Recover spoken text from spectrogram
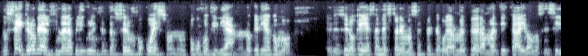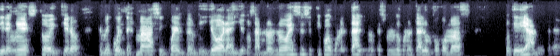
no sé, creo que al final la película intenta hacer un poco eso. Un poco cotidiano. No quería como eh, decir, ok, esta es la historia más espectacularmente dramática y vamos a incidir en esto y quiero que me cuentes más y cuéntame y llora. Y yo, o sea, no, no es ese tipo de documental, ¿no? Es un documental un poco más cotidiano, creo.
